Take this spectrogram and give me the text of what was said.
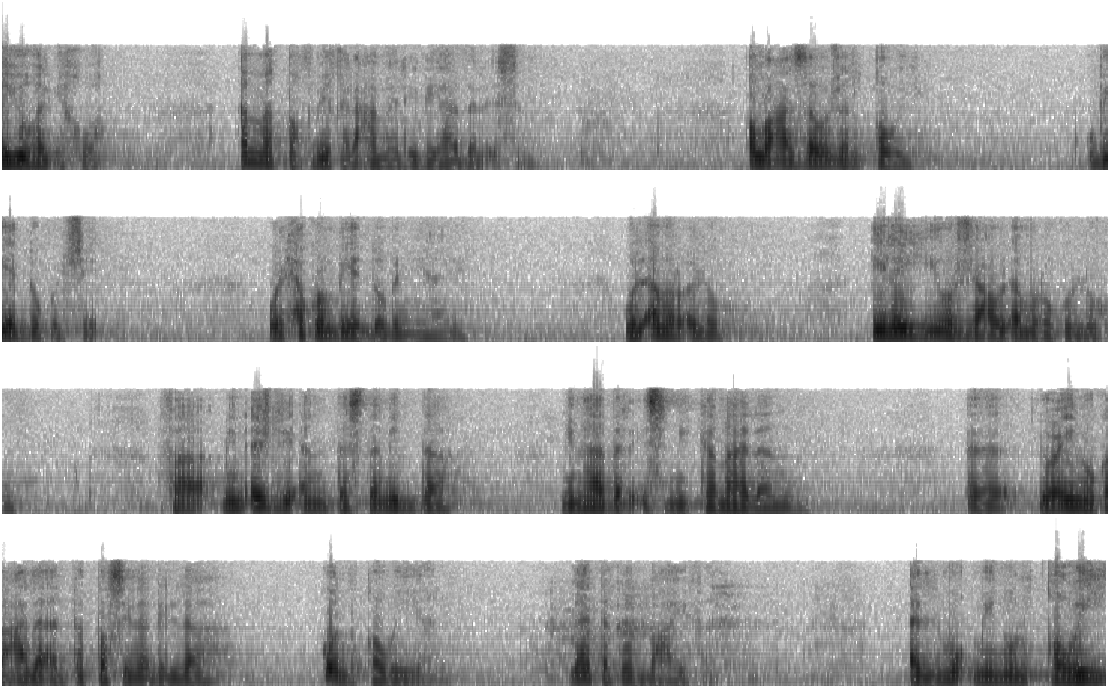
أيها الإخوة أما التطبيق العملي لهذا الاسم الله عز وجل قوي وبيده كل شيء والحكم بيده بالنهاية والأمر له إليه يرجع الأمر كله. فمن أجل أن تستمد من هذا الاسم كمالا آه، يعينك على أن تتصل بالله كن قويا. لا تكن ضعيفا. المؤمن القوي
